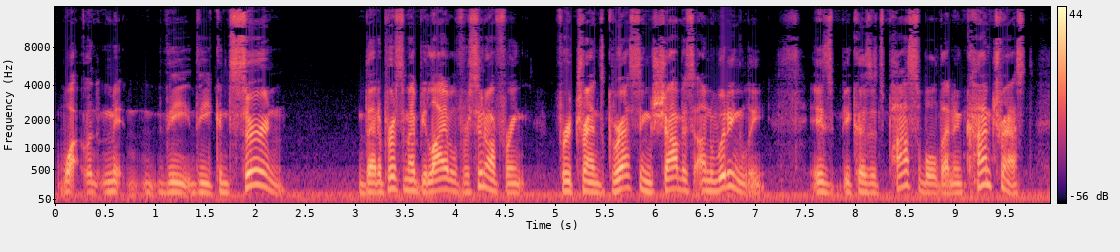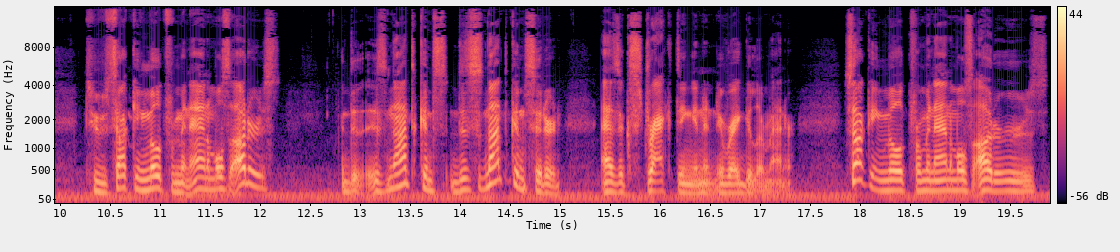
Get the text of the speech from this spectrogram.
what the the concern that a person might be liable for sin offering for transgressing Shabbos unwittingly is because it's possible that in contrast to sucking milk from an animal's udders is not this is not considered as extracting in an irregular manner. Sucking milk from an animal's udders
